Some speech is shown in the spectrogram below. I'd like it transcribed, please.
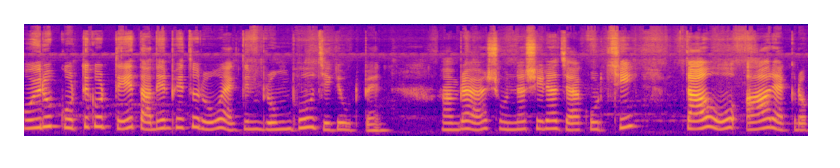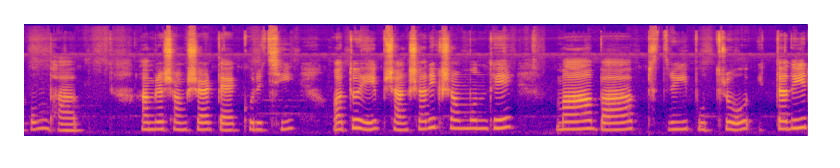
ওইরূপ করতে করতে তাদের ভেতরও একদিন ব্রহ্ম জেগে উঠবেন। আমরা সন্ন্যাসীরা যা করছি, তাও আর একরকম ভাব। আমরা সংসার ত্যাগ করেছি। অতএব সাংসারিক সম্বন্ধে মা, বাপ, স্ত্রী, পুত্র ইত্যাদির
